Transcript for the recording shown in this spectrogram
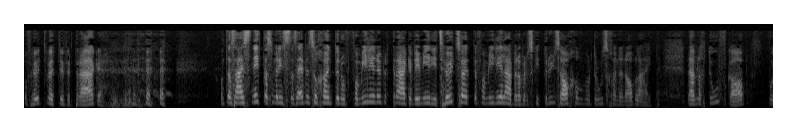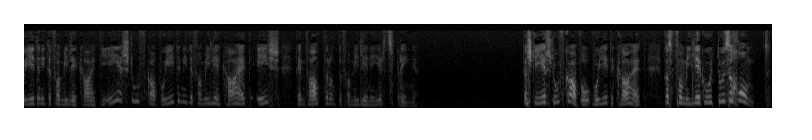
auf heute übertragen. Und das heisst nicht, dass wir uns das eben so könnten auf Familien übertragen, wie wir jetzt heute sollten Familie leben. Aber es gibt drei Sachen, die wir daraus ableiten können. Nämlich die Aufgabe, die jeder in der Familie hatte. Die erste Aufgabe, die jeder in der Familie hatte, ist, dem Vater und der Familie näher zu bringen. Das ist die erste Aufgabe, die jeder hatte, dass die Familie gut rauskommt.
